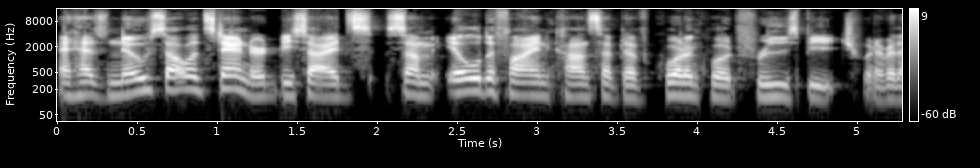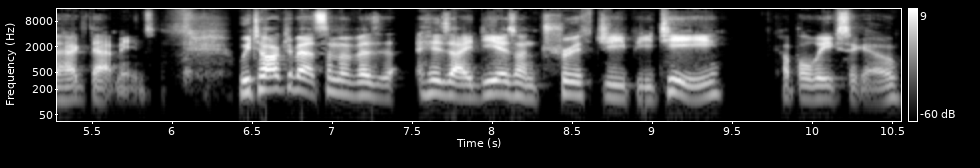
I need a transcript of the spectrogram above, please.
and has no solid standard besides some ill defined concept of quote unquote free speech, whatever the heck that means. We talked about some of his, his ideas on Truth GPT a couple weeks ago.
